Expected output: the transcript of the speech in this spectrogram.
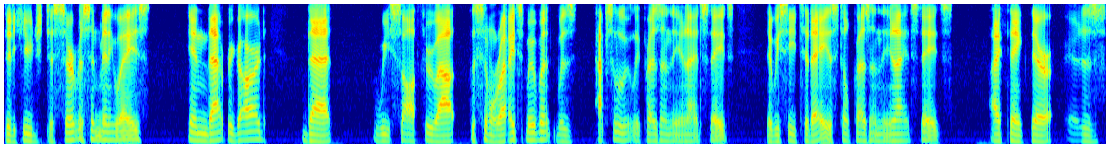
did a huge disservice in many ways in that regard. That we saw throughout the civil rights movement was absolutely present in the United States. That we see today is still present in the United States. I think there is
